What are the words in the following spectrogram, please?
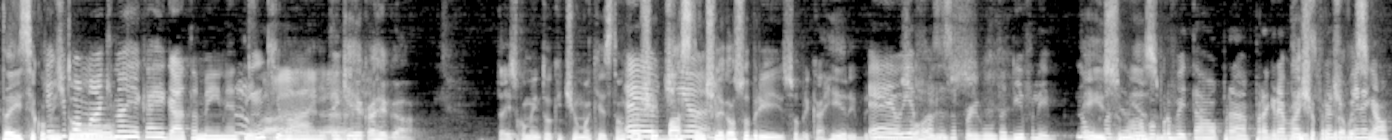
Thaís, você Que é comentou... tipo a máquina recarregar também, né? Tem que ir lá. Vai, e- Tem que recarregar. Thaís comentou que tinha uma questão que É, eu achei eu tinha- bastante legal sobre, sobre carreira e brilho É, eu ia olhos. fazer essa pergunta ali, eu falei, não É vou isso fazer, não, mesmo? vou aproveitar pra gravar Deixa isso, pra bem legal.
